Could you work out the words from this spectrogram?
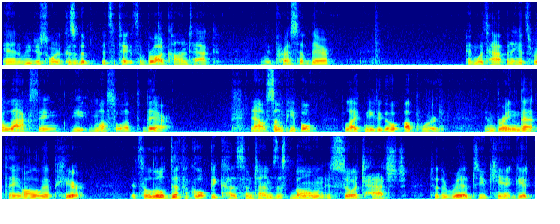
and we just want it because of the it's a it's a broad contact. We press up there and what's happening it's relaxing the muscle up there. Now some people like me to go upward and bring that thing all the way up here it's a little difficult because sometimes this bone is so attached to the ribs you can't get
